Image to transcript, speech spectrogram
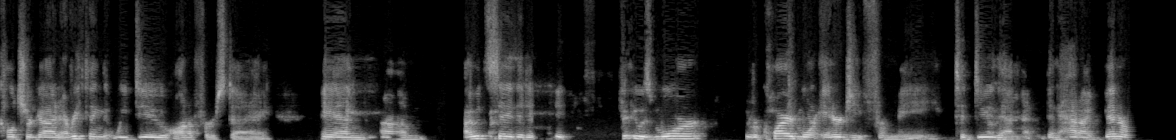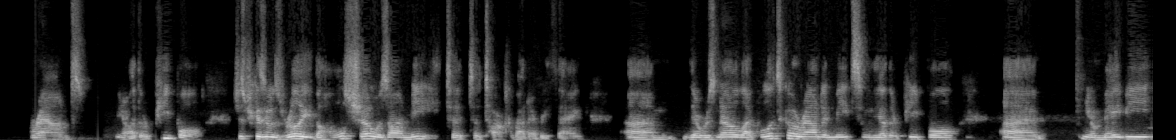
culture guide, everything that we do on a first day, and um, I would say that it, it it was more it required more energy from me to do that than had I been around you know other people just because it was really the whole show was on me to, to talk about everything. Um, there was no like well let's go around and meet some of the other people. Uh, you know maybe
